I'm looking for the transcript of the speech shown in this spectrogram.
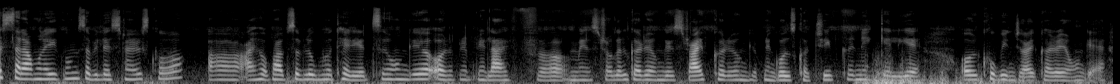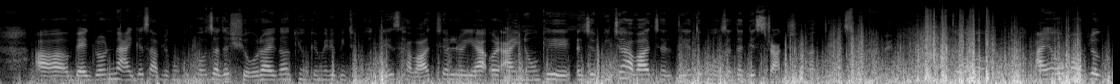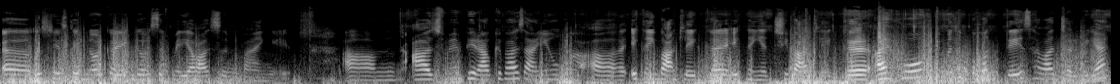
السلام علیکم سبھی لسنرس کو۔ آئی ہوپ آپ سب لوگ بہت خیریت سے ہوں گے اور اپنی اپنی لائف میں اسٹرگل کر رہے ہوں گے اسٹرائیو کر رہے ہوں گے اپنے گولس کو اچیو کرنے کے لیے اور خوب انجوائے کر رہے ہوں گے۔ بیک گراؤنڈ میں آئی گیس آپ لوگوں کو بہت زیادہ شور آئے گا کیونکہ میرے پیچھے بہت تیز ہوا چل رہی ہے اور آئی نو کہ جب پیچھے ہوا چلتی ہے تو بہت زیادہ ڈسٹریکشن آتی ہے اسپیکر میں۔ تو آئی ہوپ آپ لوگ اس چیز کو اگنور کریں گے اور صرف میری آواز سن پائیں گے۔ آج میں پھر آپ کے پاس آئی ہوں ایک نئی بات لے کر، ایک نئی اچھی بات لے کر۔ آئی ہوپ کہ مطلب بہت تیز ہوا، چل رہی ہے،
